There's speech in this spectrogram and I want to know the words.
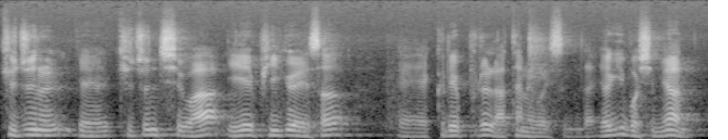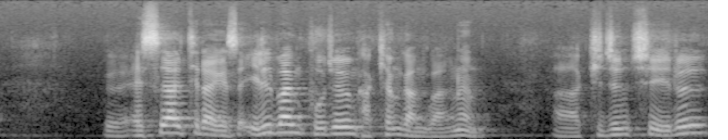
규준을 에, 규준치와 이에 비교해서 에, 그래프를 나타내고 있습니다. 여기 보시면 그 SRT라고 해서 일반 구조용 각형 강광은 아, 기준치를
